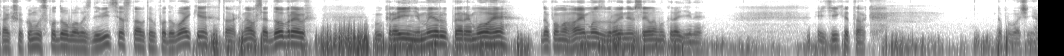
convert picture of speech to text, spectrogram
Так що кому сподобалось, дивіться, ставте вподобайки. Так, на все добре. В Україні миру, перемоги. Допомагаємо Збройним силам України. І тільки так. До побачення.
